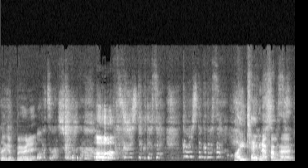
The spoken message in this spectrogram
Like a burn it? Oh! Why are you taking it from her?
